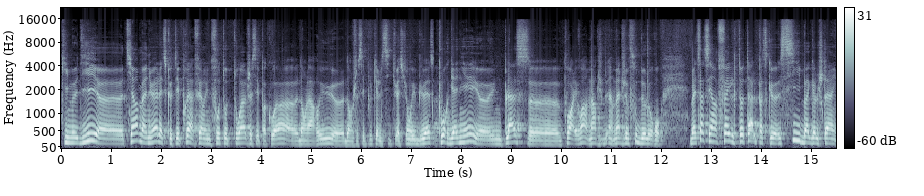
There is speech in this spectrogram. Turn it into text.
qui me dit euh, Tiens, Manuel, est-ce que tu es prêt à faire une photo de toi, je ne sais pas quoi, dans la rue, dans je ne sais plus quelle situation ubuesque, pour gagner une place pour aller voir un match, de foot de l'Euro? Ben Ça, c'est un fail total parce que si Bagelstein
